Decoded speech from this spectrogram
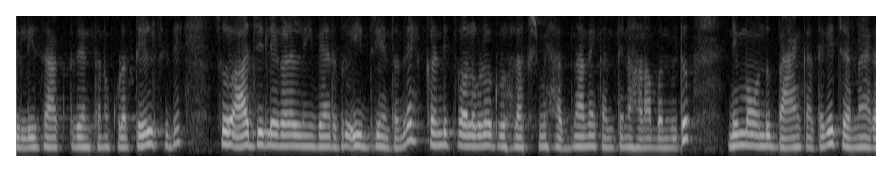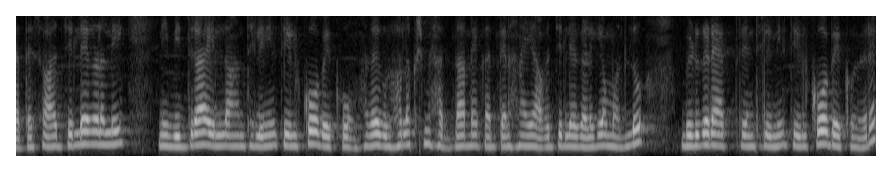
ರಿಲೀಸ್ ಆಗ್ತದೆ ಅಂತಲೂ ಕೂಡ ತಿಳಿಸಿದೆ. ಸೊ ಆ ಜಿಲ್ಲೆಗಳಲ್ಲಿ ನೀವು ಯಾರಾದರೂ ಇದ್ರಿ ಅಂತಂದರೆ ಖಂಡಿತವಾಗ್ಲೂ ಗೃಹಲಕ್ಷ್ಮಿ ಹದಿನಾರನೇ ಕಂತಿನ ಹಣ ಬಂದುಬಿಟ್ಟು ನಿಮ್ಮ ಒಂದು ಬ್ಯಾಂಕ್ ಖಾತೆಗೆ ಜಮೆ ಆಗುತ್ತೆ. ಸೊ, ಆ ಜಿಲ್ಲೆಗಳಲ್ಲಿ ನೀವು ಇದ್ರಾ ಇಲ್ಲ ಅಂಥೇಳಿ ನೀವು ತಿಳ್ಕೋಬೇಕು. ಅಂದರೆ ಗೃಹಲಕ್ಷ್ಮಿ ಹದಿನಾರನೇ ಕಂತಿನ ಹಣ ಯಾವ ಜಿಲ್ಲೆಗಳಿಗೆ ಮೊದಲು ಬಿಡುಗಡೆ ಆಗ್ತದೆ ಅಂಥೇಳಿ ನೀವು ತಿಳ್ಕೋಬೇಕು ಅಂದರೆ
